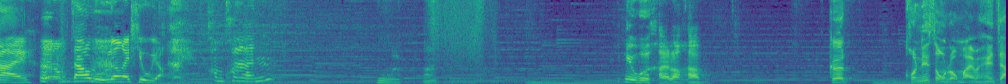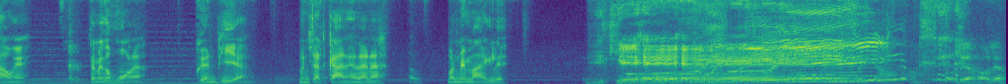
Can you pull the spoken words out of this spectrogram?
กาย น้องเจ้ารู้เรื่องไอทิวอย่างคำขวัญพี่ทิวคือใครเหรอครับ ก็คนที่ส่งดอกไม้มาให้เจ้าไง แต่ไม่ต้องห่วงนะ เพื่อนพี่อะ มันจัดการให้แล้วนะ มันไม่มาอีกเลยโอเคเรื่องเอาเรื่อง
